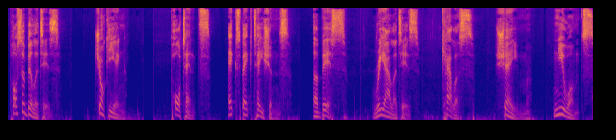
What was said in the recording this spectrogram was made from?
possibilities, jockeying, portents, expectations, abyss, realities, callous, shame, nuance,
